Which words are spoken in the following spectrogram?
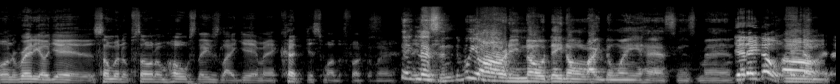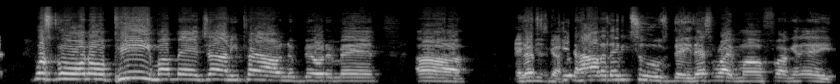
on the radio, yeah, some of them some of them hosts they was like, yeah, man, cut this motherfucker, man. Hey, listen, we already know they don't like Dwayne Haskins, man. yeah, they don't. They Um, don't. What's going on, P? My man Johnny Powell in the building, man. Uh, Let's just got get Holiday Tuesday. That's right, motherfucking Hey,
